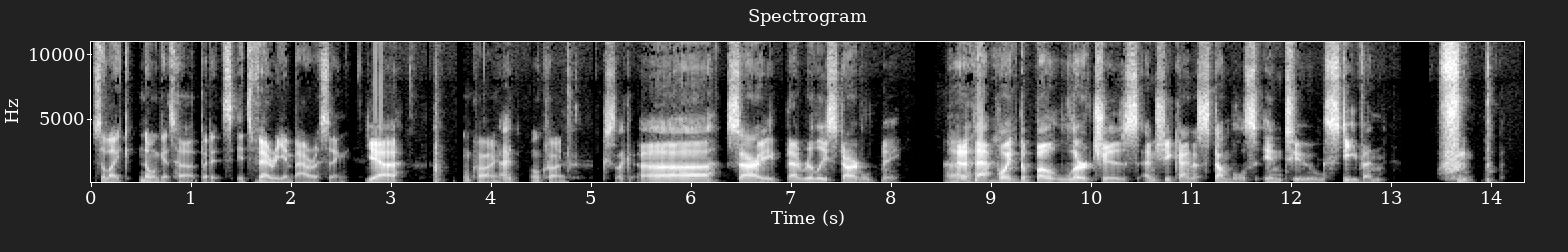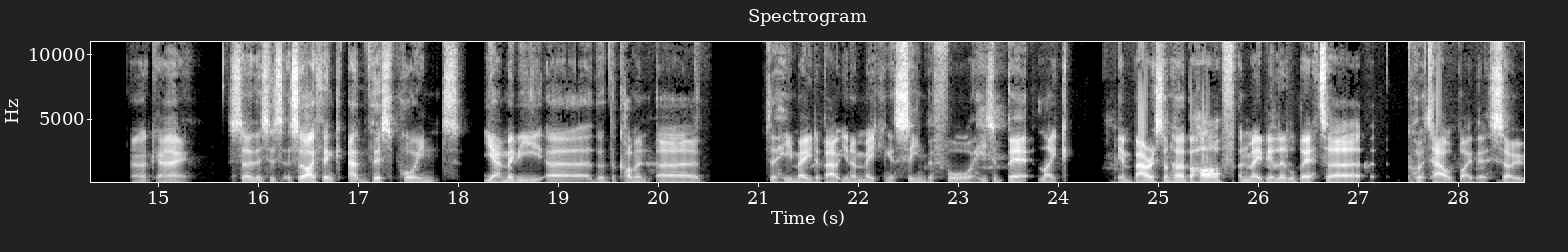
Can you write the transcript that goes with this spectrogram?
So like no one gets hurt, but it's it's very embarrassing. Yeah. Okay. I- okay. She's like, uh, sorry, that really startled me. and Uh, at that point, the boat lurches, and she kind of stumbles into Stephen. Floop. Okay. So this is so I think at this point, yeah, maybe uh the, the comment uh that he made about, you know, making a scene before, he's a bit like embarrassed on her behalf and maybe a little bit uh put out by this. So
